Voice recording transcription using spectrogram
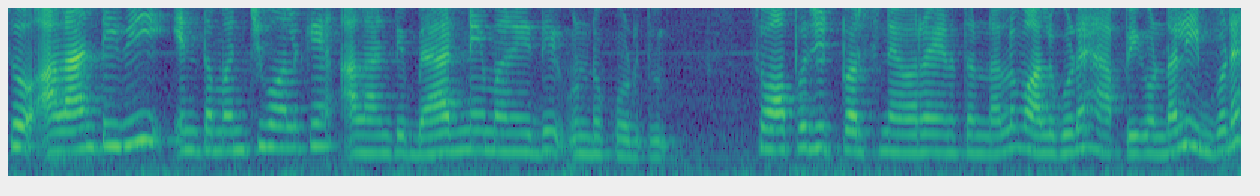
సో అలాంటివి ఇంత మంచి వాళ్ళకి అలాంటి బ్యాడ్ నేమ్ అనేది ఉండకూడదు. సో ఆపోజిట్ పర్సన్ ఎవరైనా ఉండాలో వాళ్ళు కూడా హ్యాపీగా ఉండాలి ఈమె కూడా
